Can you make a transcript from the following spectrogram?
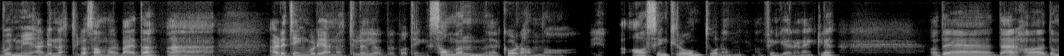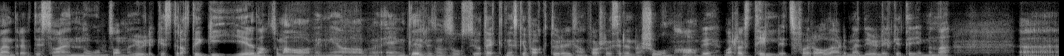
hvor mye er de nødt til å samarbeide? Eh, Er det ting hvor de er nødt til å jobbe på ting sammen? Hvordan å jobbe asynkront? Hvordan fungerer det egentlig? Og det, Der har domendrevet design noen sånne ulike strategier da, som er avhengig av egentlig sånn sosiotekniske faktorer. Hva slags relasjon har vi? Hva slags tillitsforhold er det med de ulike teamene? Eh,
